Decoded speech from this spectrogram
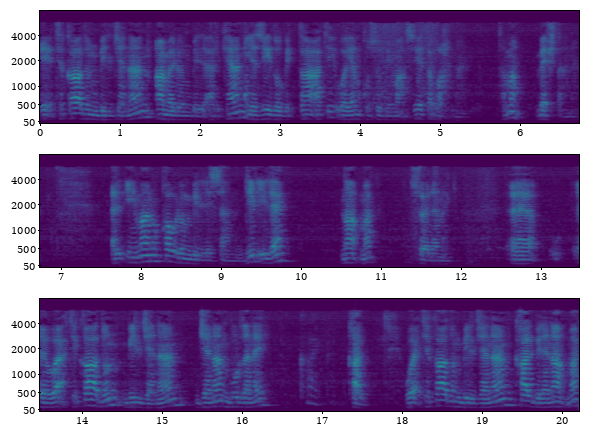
İtikadun bil cenan, amelun bil erkan, yezidu bit taati ve yenkusu bi masiyetir rahman. Tamam. Beş tane. El imanu kavlun bil lisan. Dil ile ne yapmak? Söylemek. Ee, ve etikadun bil cenan. Cenan burada ne? Kalp. Kalp. Ve etikadun bil cenan. Kalb ile ne yapmak?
